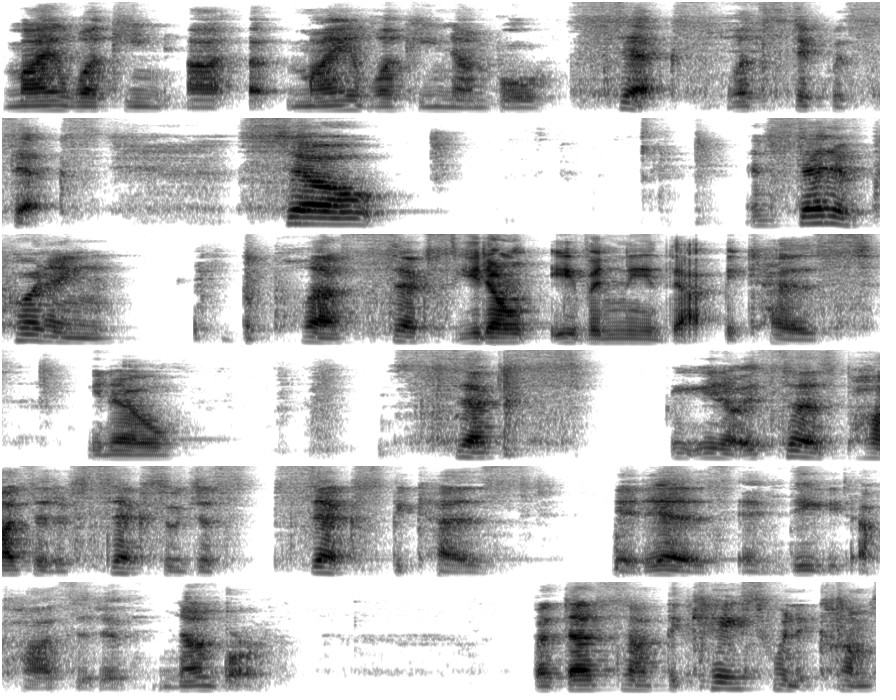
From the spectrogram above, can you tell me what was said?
my lucky, uh, uh my lucky number 6. Let's stick with 6. So, instead of putting the plus 6, you don't even need that because, you know, 6, you know, it says positive 6, so just 6 because it is indeed a positive number. But that's not the case when it comes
